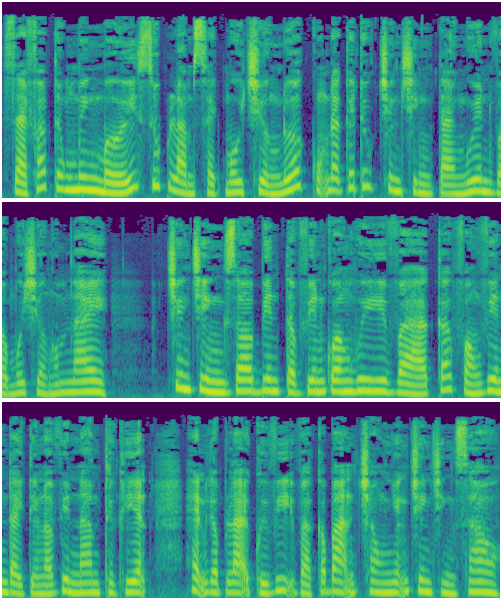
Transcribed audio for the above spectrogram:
giải pháp thông minh mới giúp làm sạch môi trường nước cũng đã kết thúc chương trình Tài nguyên và Môi trường hôm nay. Chương trình do biên tập viên Quang Huy và các phóng viên Đài Tiếng Nói Việt Nam thực hiện. Hẹn gặp lại quý vị và các bạn trong những chương trình sau.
